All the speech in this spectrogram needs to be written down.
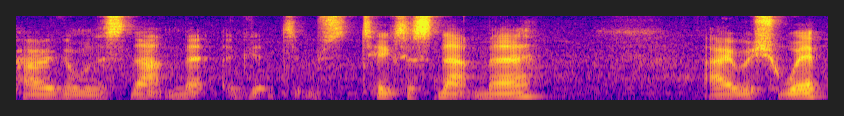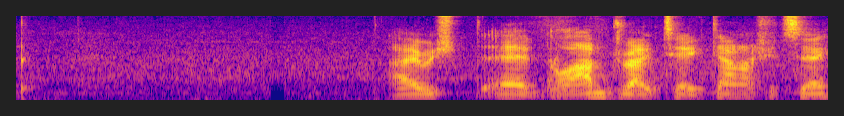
Paragon with a snap takes a snap mare. Irish whip. Irish. Uh, oh, I'm drag takedown, I should say.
